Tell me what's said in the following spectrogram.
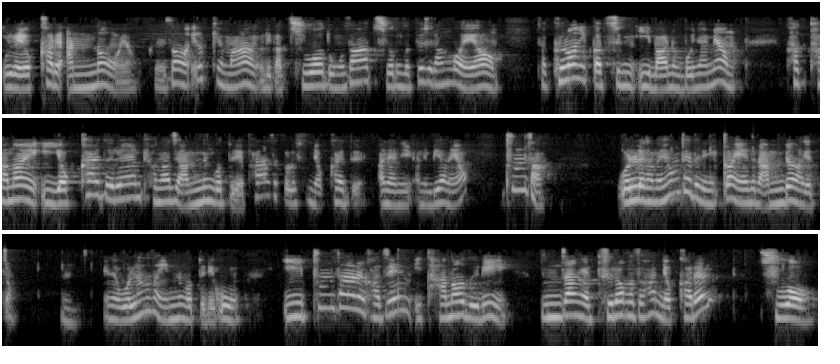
우리가 역할을 안 넣어요. 그래서 이렇게만 우리가 주어 동사, 주어 동사 표시를 한 거예요. 자, 그러니까 지금 이 말은 뭐냐면 각 단어의 이 역할들은 변하지 않는 것들이에요. 파란 색깔로 쓴 역할들. 아니, 아니, 아니, 미안해요. 품사. 원래 단어 형태들이니까 얘네들은 안 변하겠죠. 음, 얘네 원래 항상 있는 것들이고 이 품사를 가진 이 단어들이 문장에 들어가서 한 역할은 주어,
